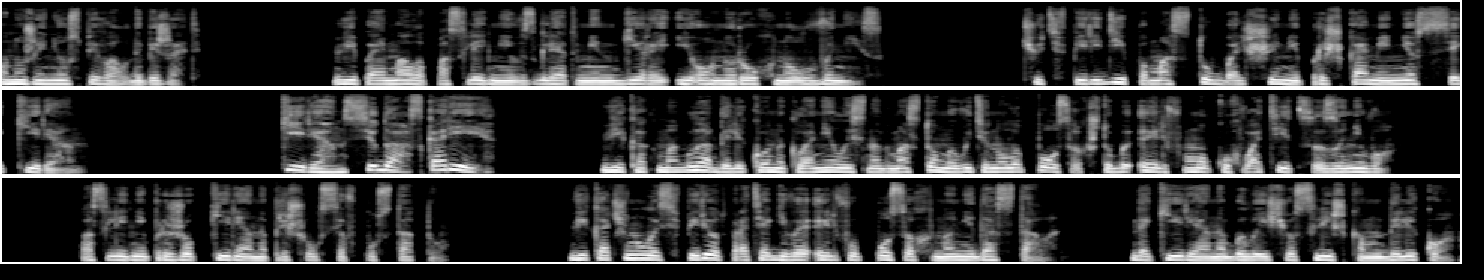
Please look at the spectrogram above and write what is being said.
Он уже не успевал добежать. Ви поймала последний взгляд Мингира, и он рухнул вниз. Чуть впереди по мосту большими прыжками несся Кириан. «Кириан, сюда, скорее!» Ви как могла далеко наклонилась над мостом и вытянула посох, чтобы эльф мог ухватиться за него. Последний прыжок Кириана пришелся в пустоту. Ви качнулась вперед, протягивая эльфу посох, но не достала. До Кириана было еще слишком далеко.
